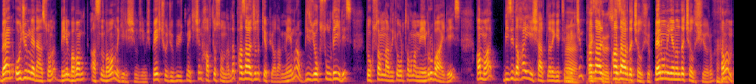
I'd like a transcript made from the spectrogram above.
Ben o cümleden sonra benim babam aslında babam da girişimciymiş. Beş çocuğu büyütmek için hafta sonları da pazarcılık yapıyor adam. Memur ama biz yoksul değiliz. 90'lardaki ortalama memur bir aileyiz. Ama bizi daha iyi şartlara getirmek Evet, için pazar pazarda çalışıyor. Ben onun yanında çalışıyorum. tamam mı?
